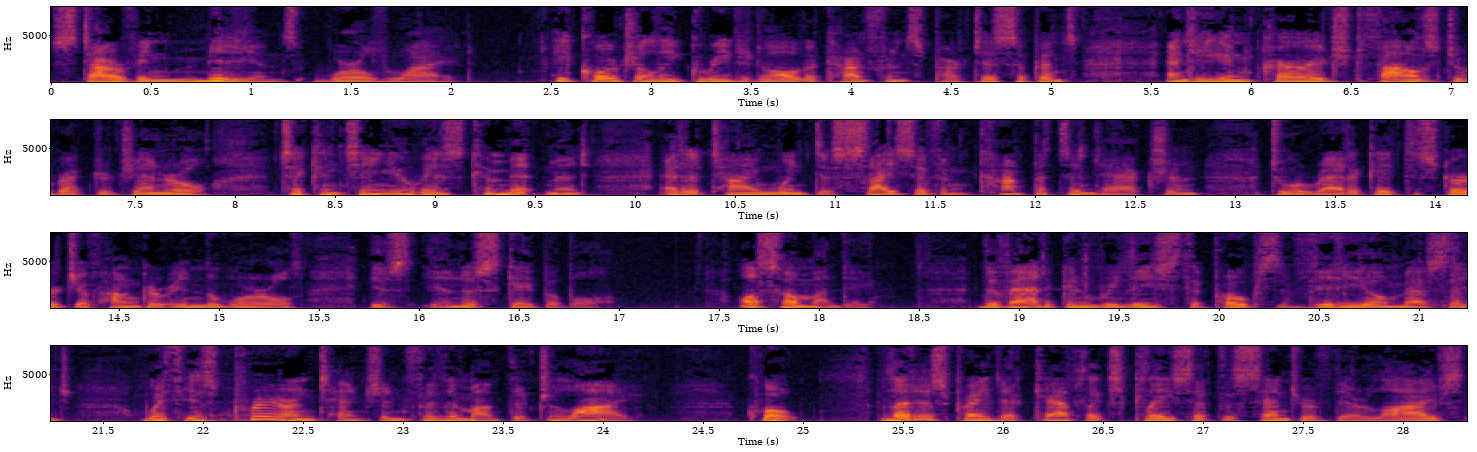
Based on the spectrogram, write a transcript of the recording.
starving millions worldwide. He cordially greeted all the conference participants and he encouraged FAO's Director General to continue his commitment at a time when decisive and competent action to eradicate the scourge of hunger in the world is inescapable. Also Monday, the Vatican released the Pope's video message with his prayer intention for the month of July. Quote, let us pray that Catholics place at the center of their lives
